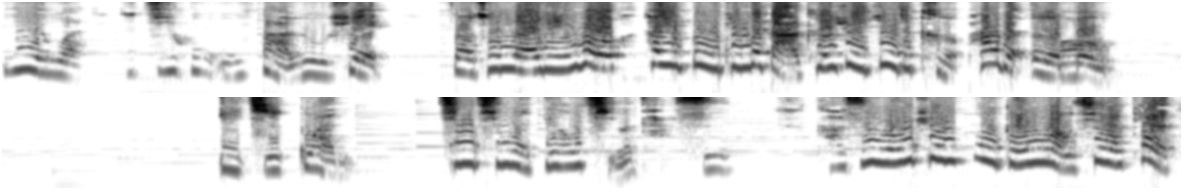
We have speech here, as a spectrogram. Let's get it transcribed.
夜晚，他几乎无法入睡。早晨来临后，他又不停的打瞌睡，做着可怕的噩梦。一只鹳轻轻的叼起了卡斯，卡斯完全不敢往下看。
